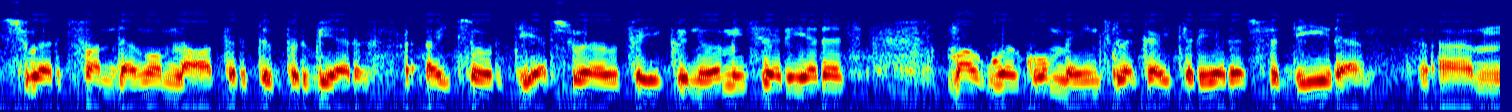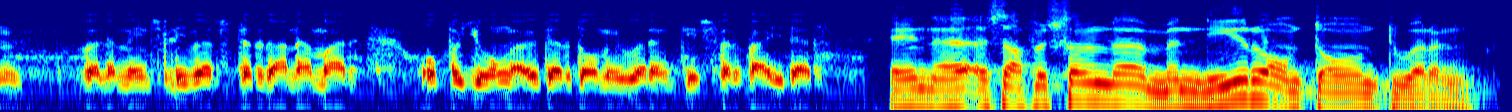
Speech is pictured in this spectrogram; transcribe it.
soort van ding om later te probeer uitsorteer so vir ekonomiese redes maar ook om menslikheidsredes vir diere. Ehm um, wil 'n mens liewerster dan nou maar op 'n jong ouderdom die horingkies verwyder. En uh, is daar verskillende maniere om te onthoring?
